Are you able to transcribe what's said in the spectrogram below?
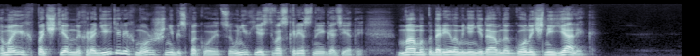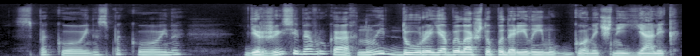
О моих почтенных родителях можешь не беспокоиться. У них есть воскресные газеты. Мама подарила мне недавно гоночный ялик». «Спокойно, спокойно. Держи себя в руках. Ну и дура я была, что подарила ему гоночный ялик».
